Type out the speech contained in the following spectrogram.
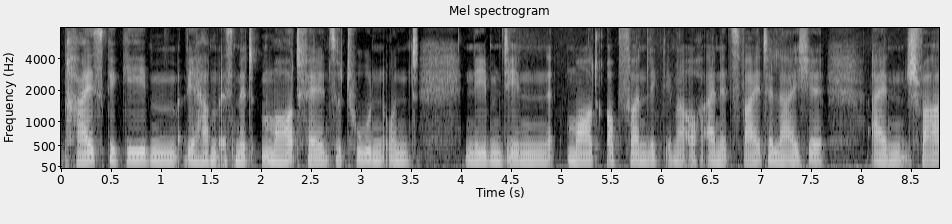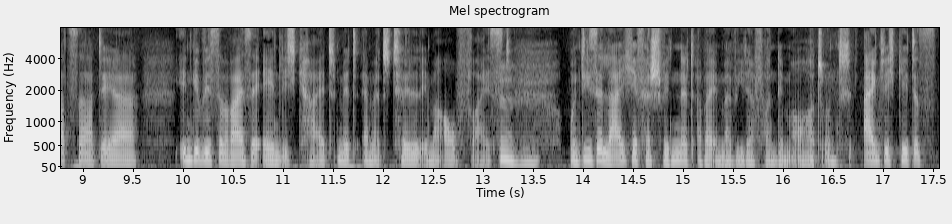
preisgegeben. Wir haben es mit Mordfällen zu tun und neben den Mordopfern liegt immer auch eine zweite Leiche, ein Schwarzer, der in gewisser Weise Ähnlichkeit mit Emmett Till immer aufweist. Mhm. Und diese Leiche verschwindet aber immer wieder von dem Ort. Und eigentlich geht es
